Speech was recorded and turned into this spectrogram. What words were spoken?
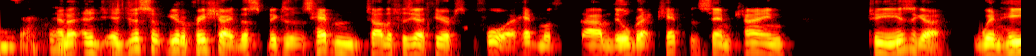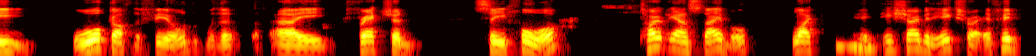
Exactly. And, and it just you'd appreciate this because it's happened to other physiotherapists before. It happened with um, the All Black captain Sam Cane two years ago when he walked off the field with a, a fractured C4, totally unstable. Like he showed me the X-ray. If he'd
